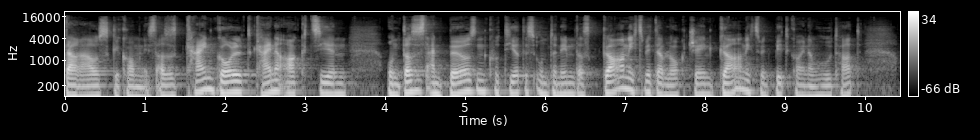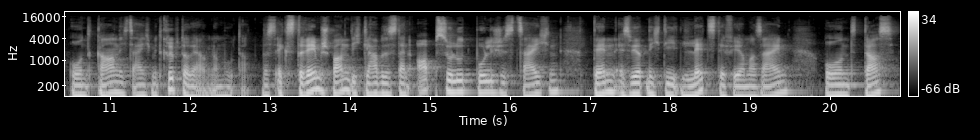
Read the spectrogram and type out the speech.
daraus gekommen ist. Also kein Gold, keine Aktien. Und das ist ein börsenkotiertes Unternehmen, das gar nichts mit der Blockchain, gar nichts mit Bitcoin am Hut hat und gar nichts eigentlich mit Kryptowährungen am Hut hat. Das ist extrem spannend. Ich glaube, das ist ein absolut bullisches Zeichen, denn es wird nicht die letzte Firma sein und das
